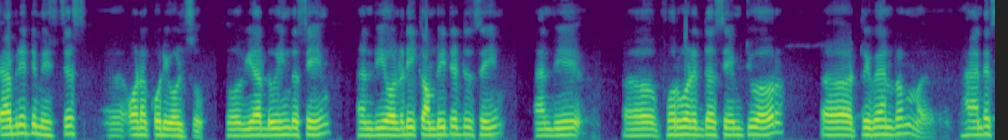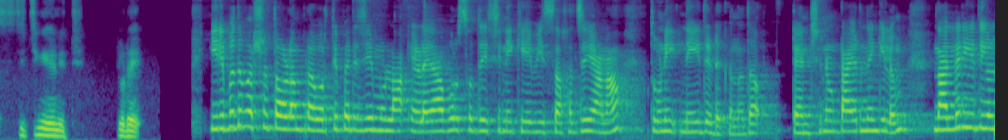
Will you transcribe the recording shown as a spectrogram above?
cabinet ministers uh, Onakodi also. So we are doing the same and we already completed the same and we uh, forwarded the same to our uh, Trivandrum uh, Handex stitching unit today. ഇരുപത് വർഷത്തോളം പ്രവൃത്തി പരിചയമുള്ള ഇളയാവൂർ സ്വദേശിനി കെ വി സഹജയാണ് തുണി നെയ്തെടുക്കുന്നത്. ടെൻഷൻ ഉണ്ടായിരുന്നെങ്കിലും നല്ല രീതിയിൽ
